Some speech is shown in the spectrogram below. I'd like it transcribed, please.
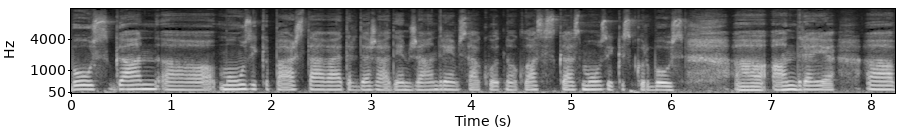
Būs gan uh, mūzika pārstāvēta ar dažādiem žanriem, sākot no klasiskās mūzikas, kur būs uh, Andreja uh,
